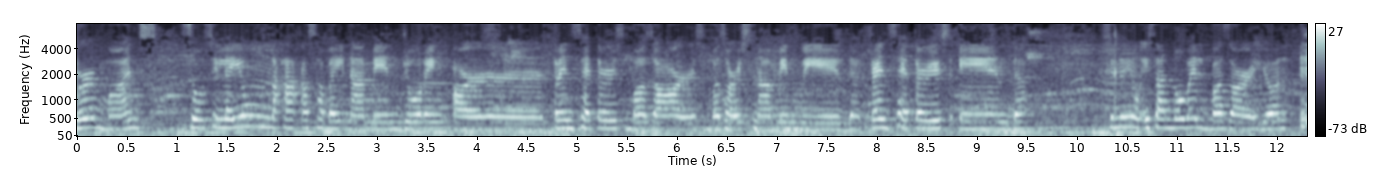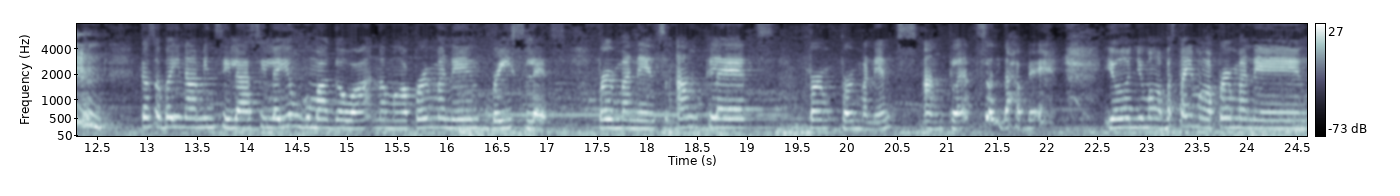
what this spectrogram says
Burr months. So, sila yung nakakasabay namin during our Trendsetters Bazaars. Bazaars namin with Trendsetters and sino yung isa? Noel Bazaar. yon Kasabay namin sila. Sila yung gumagawa ng mga permanent bracelets, permanent anklets, per permanents, anklets, ang dami. Yun, yung mga, basta yung mga permanent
